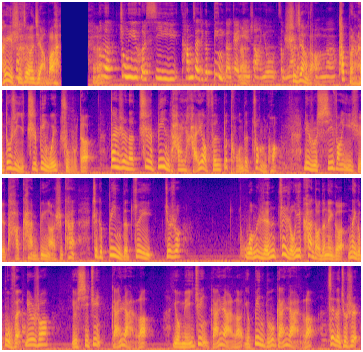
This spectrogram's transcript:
可以是这样讲吧。那么中医和西医，他们在这个病的概念上有怎么样的不同呢？它本来都是以治病为主的。但是呢，治病它还要分不同的状况，例如西方医学，它看病啊是看这个病的最，就是说，我们人最容易看到的那个那个部分，例如说有细菌感染了，有霉菌感染了，有病毒感染了，这个就是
